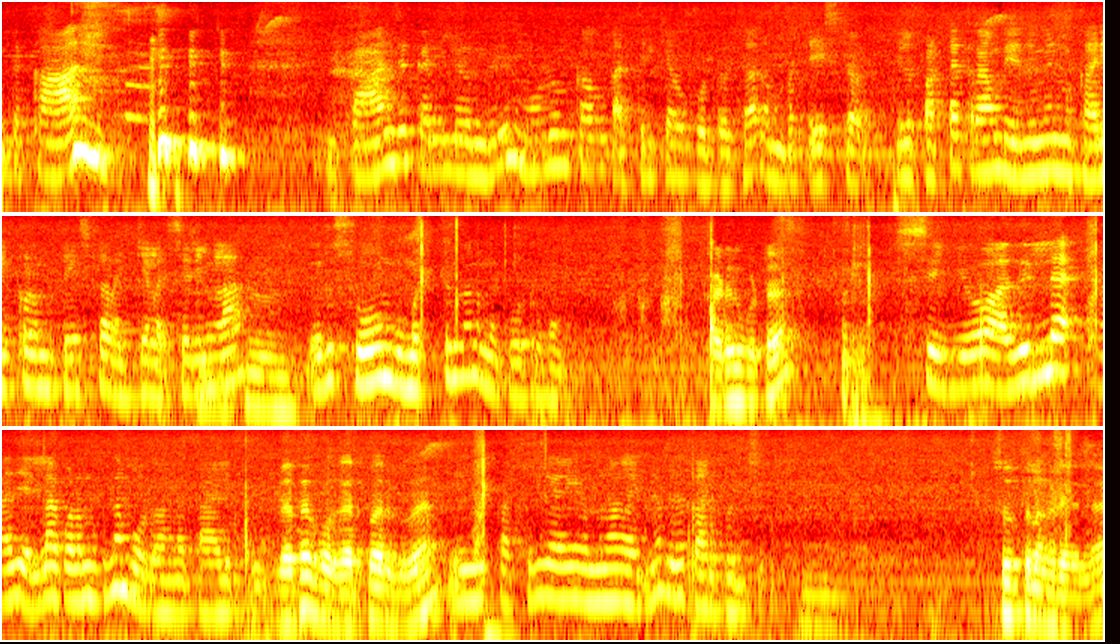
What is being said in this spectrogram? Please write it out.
இந்த காஞ்ச காஞ்ச கறியில் வந்து முருங்கைக்காவும் கத்திரிக்காவும் போட்டு வச்சா ரொம்ப டேஸ்ட்டாக இருக்கும். இதில் பட்டை கிராம்பு எதுவுமே நம்ம கறி குழம்பு டேஸ்ட்டாக வைக்கல சரிங்களா? வெறும் சோம்பு மட்டும்தான் நம்ம போட்டிருக்கோம். கடுகு போட்ட? ஐயோ அது இல்லை. அது எல்லா குழம்புக்கும் தான் போடுவாங்க தாளிப்பு. விதை கருப்பாக இருக்குவேன் இது கத்திரிக்காய் ரொம்ப நாள் வைக்கணும் இது கருப்பிடிச்சு சுத்தலாம் கிடையாதுல்ல?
